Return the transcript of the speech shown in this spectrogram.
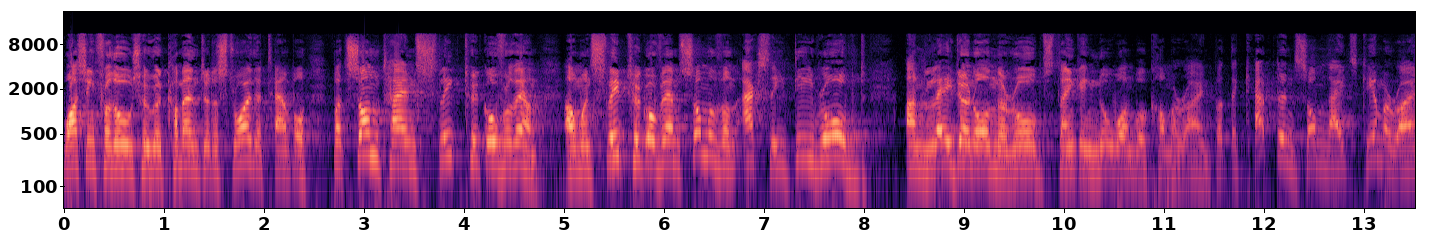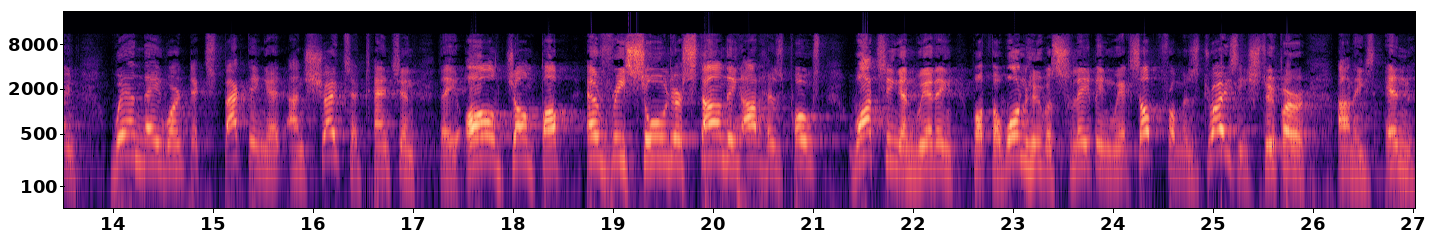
watching for those who would come in to destroy the temple. But sometimes sleep took over them. And when sleep took over them, some of them actually derobed and lay down on the robes thinking no one will come around. But the captain some nights came around when they weren't expecting it and shouts attention. They all jump up, every soldier standing at his post, watching and waiting. But the one who was sleeping wakes up from his drowsy stupor and he's in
